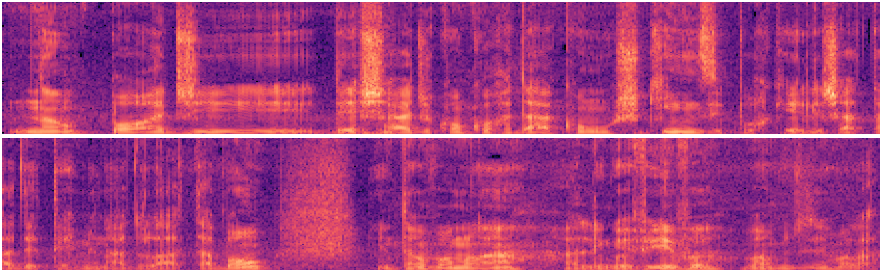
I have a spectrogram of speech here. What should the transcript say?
não pode deixar de concordar com os 15, porque ele já está determinado lá, tá bom? Então vamos lá, a língua é viva, vamos desenrolar.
